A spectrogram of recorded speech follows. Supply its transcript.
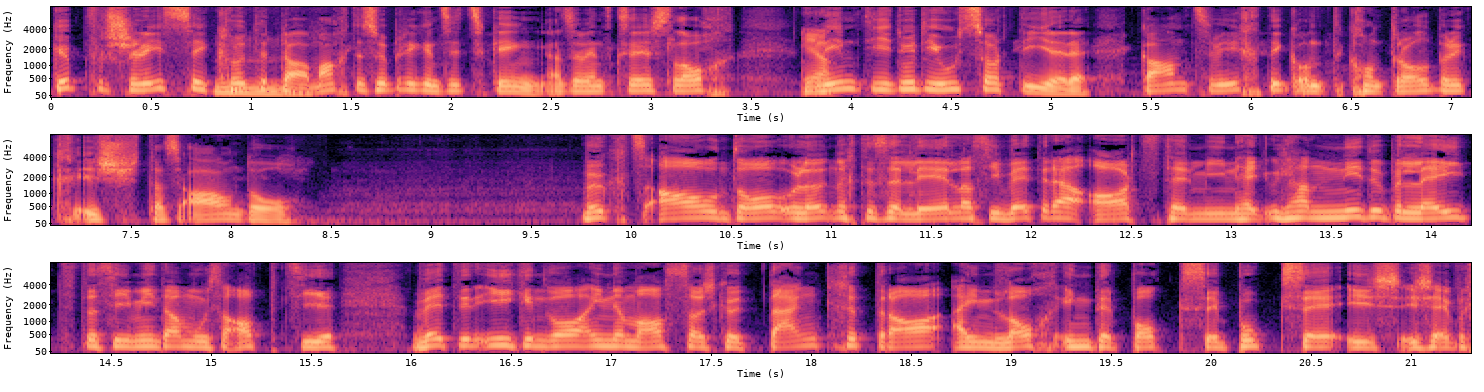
Gibt die Köder da. Mach das übrigens jetzt ging. Also wenn du siehst, das Loch, Ja. nimm die, du die aussortieren. Ganz wichtig und der Kontrollblick ist das A und O. wirklich das A und O und lasst mich das erlernen, dass ich weder einen Arzttermin habe. Ich habe nicht überlegt, dass ich mich da muss abziehen muss. Weder irgendwo in eine Massage geht. Denkt dran, ein Loch in der Boxe, Buchse ist, ist einfach,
